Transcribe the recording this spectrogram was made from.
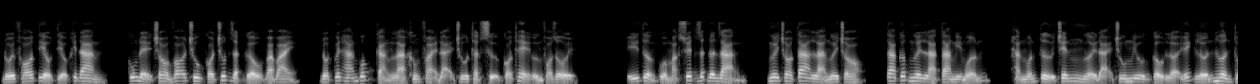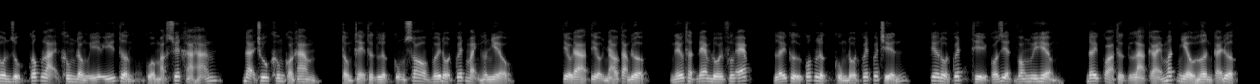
Đối phó tiểu tiểu khiết đan, cũng để cho võ chu có chút giật gấu và vai, đột quyết hán quốc càng là không phải đại chu thật sự có thể ứng phó rồi. Ý tưởng của mặc suýt rất đơn giản, ngươi cho ta là ngươi cho, ta cướp ngươi là ta nghĩ muốn, hắn muốn từ trên người đại chu mưu cầu lợi ích lớn hơn thôn dục cốc lại không đồng ý ý tưởng của mạc suýt khả hãn, đại chu không còn tham, tổng thể thực lực cũng so với đột quyết mạnh hơn nhiều tiểu đả tiểu nháo tạm được, nếu thật đem đối phương ép, lấy cử quốc lực cùng đột quyết quyết chiến, kia đột quyết thì có diệt vong nguy hiểm, đây quả thực là cái mất nhiều hơn cái được.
